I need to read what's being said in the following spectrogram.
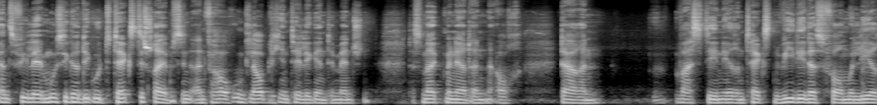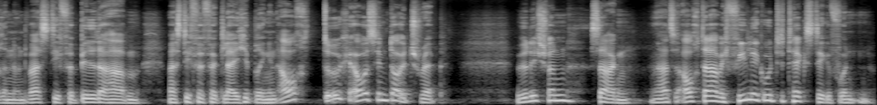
ganz viele Musiker, die gute Texte schreiben, sind einfach auch unglaublich intelligente Menschen. Das merkt man ja dann auch daran, was die in ihren Texten, wie die das formulieren und was die für Bilder haben, was die für Vergleiche bringen. Auch durchaus im Deutschrap, würde ich schon sagen. Also auch da habe ich viele gute Texte gefunden.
